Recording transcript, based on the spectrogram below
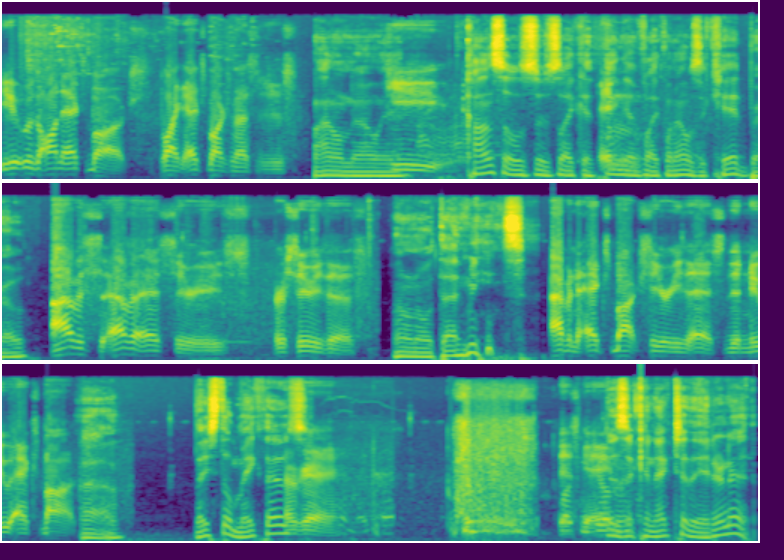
It was on Xbox, like Xbox messages. I don't know. Man. He, Consoles is like a thing of like when I was a kid, bro. I have a, s- I have a S series or Series S. I don't know what that means. I have an Xbox Series S, the new Xbox. Oh. They still make those? Okay. This game. Does it connect to the internet?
